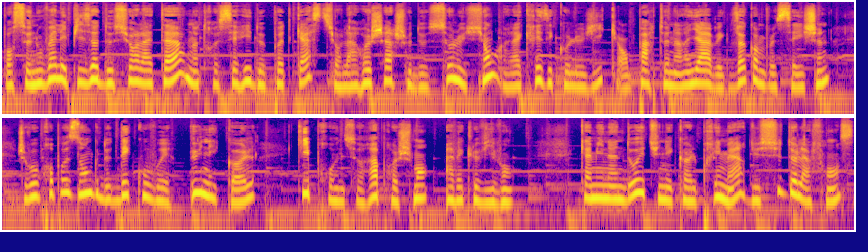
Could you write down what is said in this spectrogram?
Pour ce nouvel épisode de Sur la Terre, notre série de podcasts sur la recherche de solutions à la crise écologique en partenariat avec The Conversation, je vous propose donc de découvrir une école qui prône ce rapprochement avec le vivant. Caminando est une école primaire du sud de la France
